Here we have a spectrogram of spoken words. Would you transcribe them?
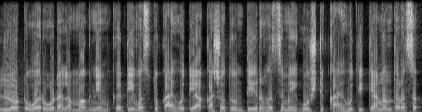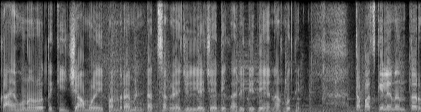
लोट वर उडाला. मग नेमकं ती वस्तू काय होती? आकाशातून ती रहस्यमय गोष्ट काय होती? त्यानंतर असं काय होणार होतं की ज्यामुळे पंधरा मिनिटात सगळ्या जिल्ह्याचे अधिकारी तिथे येणार होते? तपास केल्यानंतर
